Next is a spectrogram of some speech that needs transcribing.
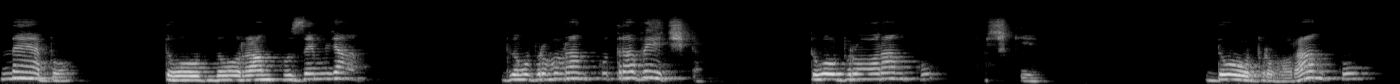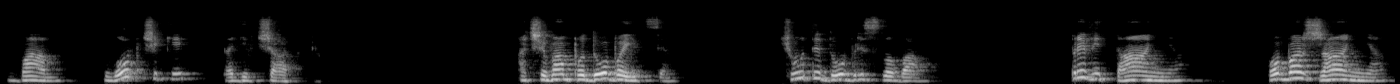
небо! Доброго ранку, земля! Доброго ранку, травичка! Доброго ранку, пташки! Доброго ранку вам, хлопчики та дівчатка! А чи вам подобається чути добрі слова, привітання, побажання,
